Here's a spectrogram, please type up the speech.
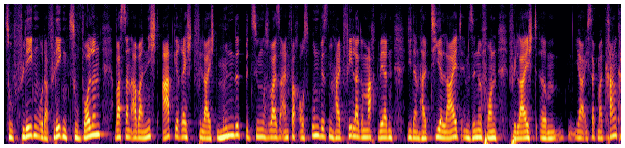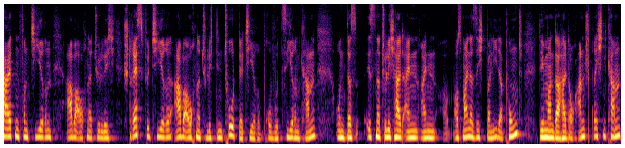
zu pflegen oder pflegen zu wollen, was dann aber nicht artgerecht vielleicht mündet, beziehungsweise einfach aus Unwissenheit Fehler gemacht werden, die dann halt Tierleid im Sinne von vielleicht, ähm, ja, ich sag mal, Krankheiten von Tieren, aber auch natürlich Stress für Tiere, aber auch natürlich den Tod der Tiere provozieren kann. Und das ist natürlich halt ein, ein aus meiner Sicht valider Punkt, den man da halt auch ansprechen kann.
